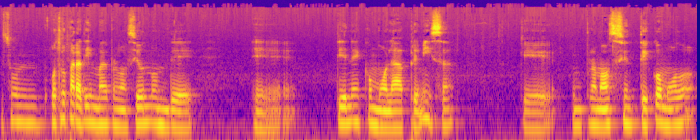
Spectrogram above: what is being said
es un otro paradigma de programación donde eh, tiene como la premisa que un programador se siente cómodo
